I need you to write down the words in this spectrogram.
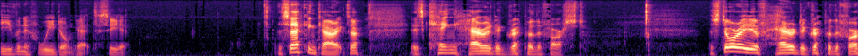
even if we don't get to see it. The second character is King Herod Agrippa I. The story of Herod Agrippa I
